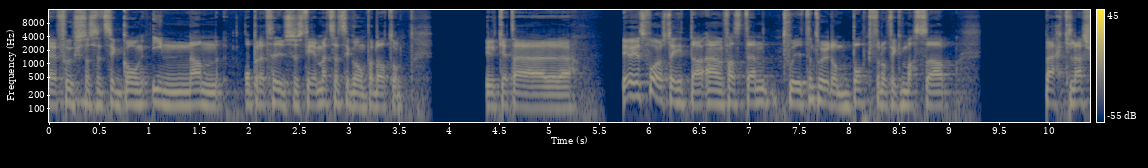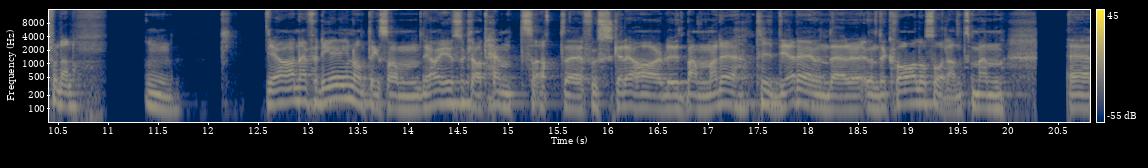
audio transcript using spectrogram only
eh, fusk som sätts igång innan operativsystemet sätts igång på datorn. Vilket är det är svårast att hitta, även fast den tweeten tog ju de bort för de fick massa backlash från den. Mm. Ja, nej, för det är ju någonting som, det har ju såklart hänt att eh, fuskare har blivit bannade tidigare under, under kval och sådant. Men eh,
